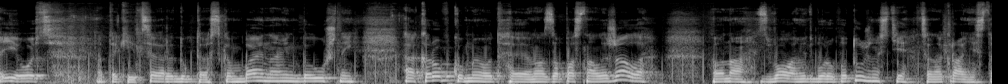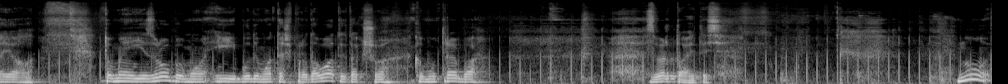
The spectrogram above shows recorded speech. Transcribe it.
І ось Отакий. Це редуктор з комбайна, він беушний. А коробку ми от, е, у нас запасна лежала. Вона з балом відбору потужності, це на крані стояла. То ми її зробимо і будемо теж продавати. Так що кому треба, звертайтесь. Ну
